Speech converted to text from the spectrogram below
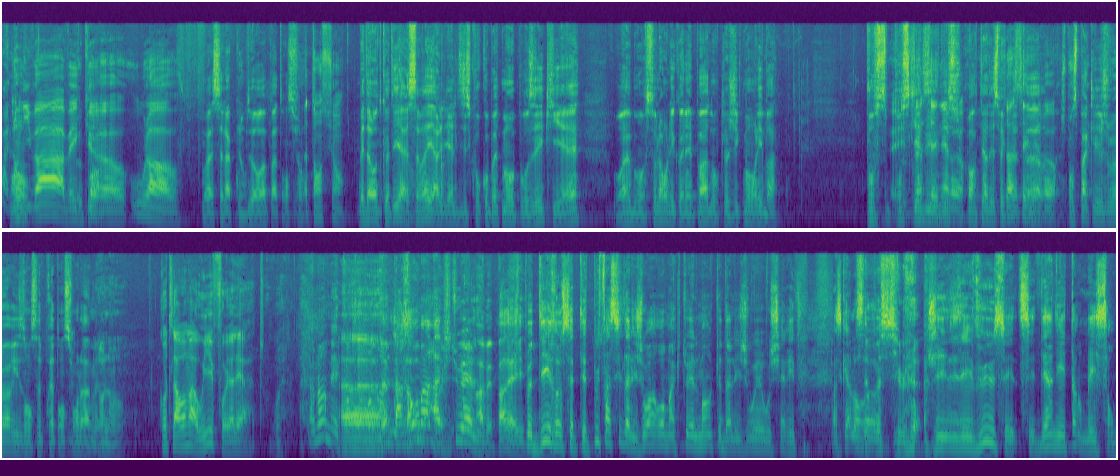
Ah, on non. y va avec. euh, oula, Ouais, c'est la Coupe d'Europe, attention. attention. Mais d'un autre côté, c'est vrai, il y, a, il y a le discours complètement opposé qui est Ouais, bon, ceux-là, on les connaît pas, donc logiquement, on les bat. Pour, pour ce qui est ça, des, supporters, des Ça, c'est une spectateurs, erreur. je pense pas que les joueurs ils ont cette prétention-là. Mais... Non, non. Contre la Roma, oui, il faut y aller. à- Ah non, mais Euh, la Roma- même la contre la Roma actuelle, Ah, mais pareil. je peux te dire, c'est peut-être plus facile d'aller jouer à Rome actuellement que d'aller jouer au shérif. Parce qu'alors, C'est euh, possible. je les ai vus ces, ces derniers temps, mais ils sont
